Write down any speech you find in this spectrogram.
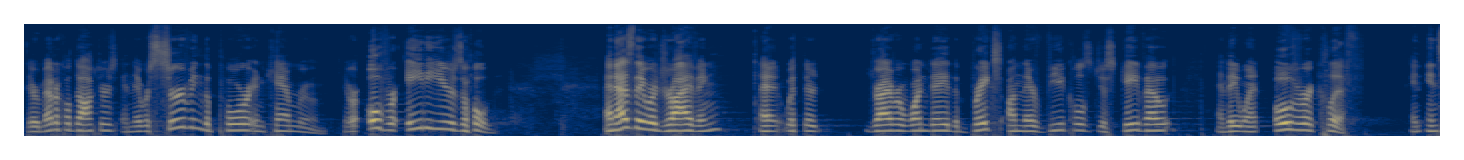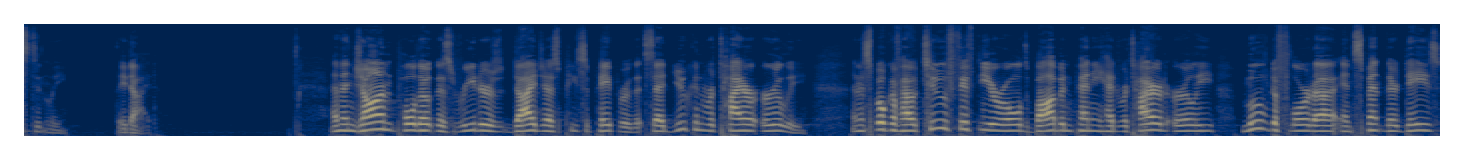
They were medical doctors and they were serving the poor in Cameroon. They were over 80 years old. And as they were driving and with their driver one day, the brakes on their vehicles just gave out and they went over a cliff, and instantly they died. And then John pulled out this Reader's Digest piece of paper that said, You can retire early. And it spoke of how two 50 year olds, Bob and Penny, had retired early, moved to Florida, and spent their days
